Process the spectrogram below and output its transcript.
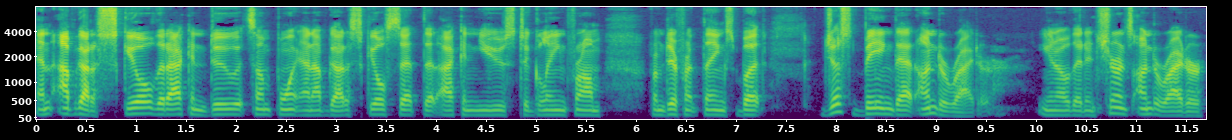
and I've got a skill that I can do at some point, and I've got a skill set that I can use to glean from from different things. But just being that underwriter, you know, that insurance underwriter,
